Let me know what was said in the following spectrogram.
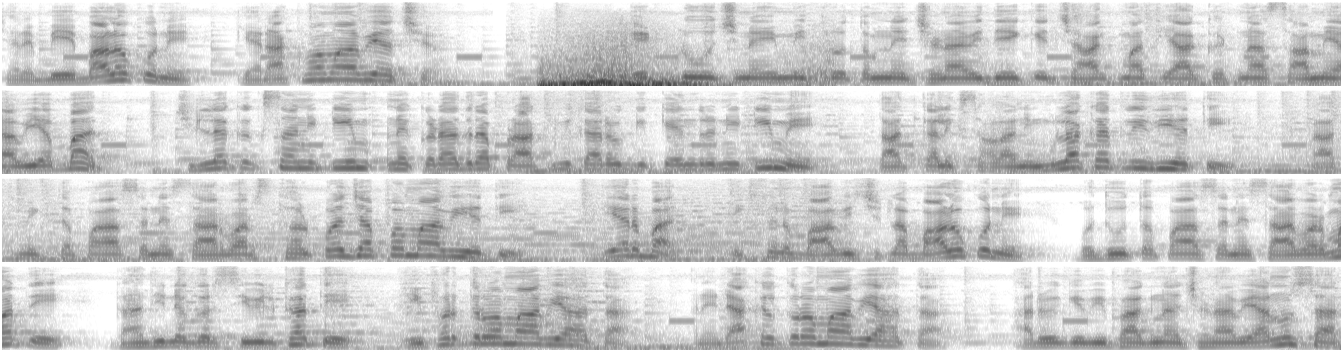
જ્યારે બે બાળકોને ત્યાં રાખવામાં આવ્યા છે. એટલું જ નહીં મિત્રો, તમને જણાવી દઈએ કે ઝાંકમાંથી આ ઘટના સામે આવ્યા બાદ જિલ્લા કક્ષાની ટીમ અને કડાદરા પ્રાથમિક આરોગ્ય કેન્દ્રની ટીમે તાત્કાલિક શાળાની મુલાકાત લીધી હતી. પ્રાથમિક તપાસ અને સારવાર સ્થળ પર જ આપવામાં આવી હતી. ત્યારબાદ એકસો ને બાવીસ જેટલા બાળકોને વધુ તપાસ અને સારવાર માટે ગાંધીનગર સિવિલ ખાતે રિફર કરવામાં આવ્યા હતા અને દાખલ કરવામાં આવ્યા હતા. આરોગ્ય વિભાગના જણાવ્યા અનુસાર,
